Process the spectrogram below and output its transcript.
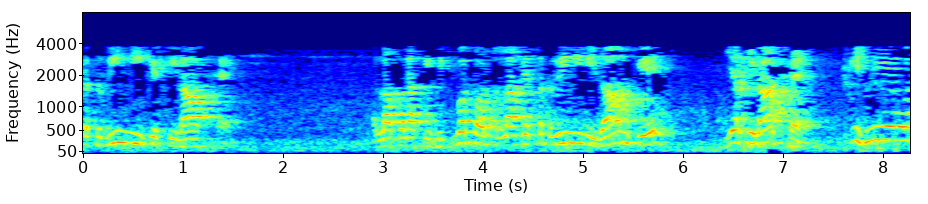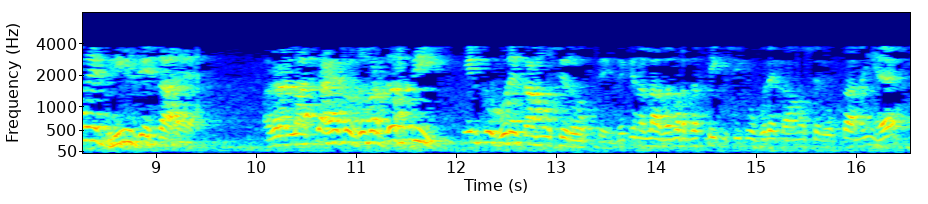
تقوینی کے خلاف ہے۔ اللہ تعالیٰ کی حکمت اور اللہ کے تقوینی نظام کے یہ خلاف ہے۔ اس لیے انہیں ڈھیل دیتا ہے۔ اگر اللہ چاہے تو زبردستی ان کو برے کاموں سے روکتے۔ لیکن اللہ زبردستی کسی کو برے کاموں سے روکتا نہیں ہے،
